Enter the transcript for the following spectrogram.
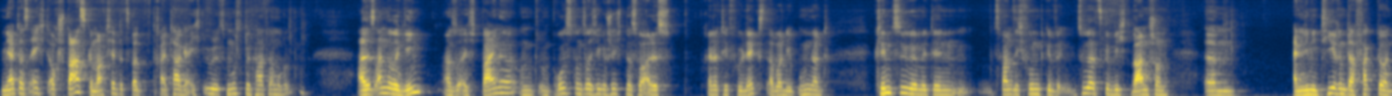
mir hat das echt auch Spaß gemacht. Ich hatte zwar drei Tage echt übelst Muskelkater am Rücken. Alles andere ging, also echt Beine und, und Brust und solche Geschichten, das war alles relativ relaxed, aber die 100 Klimmzüge mit den 20 Pfund Zusatzgewicht waren schon ähm, ein limitierender Faktor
